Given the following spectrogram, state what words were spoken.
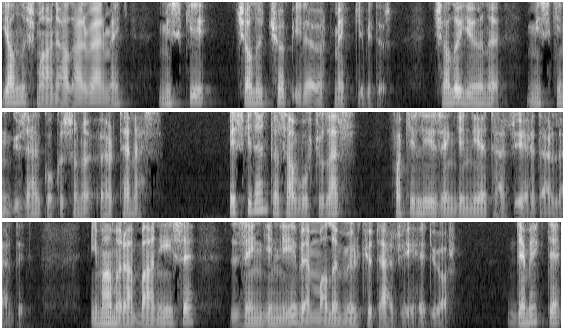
Yanlış manalar vermek miski çalı çöp ile örtmek gibidir. Çalı yığını miskin güzel kokusunu örtemez. Eskiden tasavvufçular fakirliği zenginliğe tercih ederlerdi. İmam-ı Rabbani ise zenginliği ve malı mülkü tercih ediyor. Demek de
